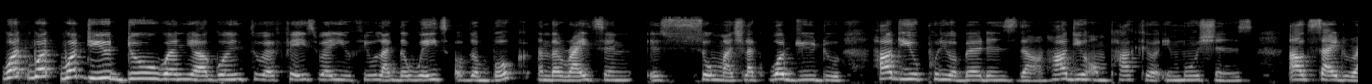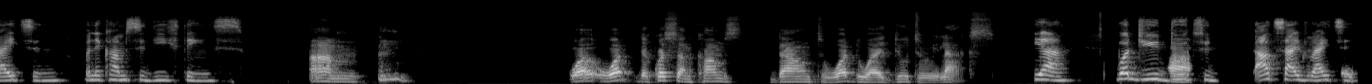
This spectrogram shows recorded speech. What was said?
what what what do you do when you are going through a phase where you feel like the weight of the book and the writing is so much? Like what do you do? How do you put your burdens down? How do you unpack your emotions outside writing when it comes to these things? Um well what the question comes down to what do i do to relax? Yeah. What do you do uh, to outside writing?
